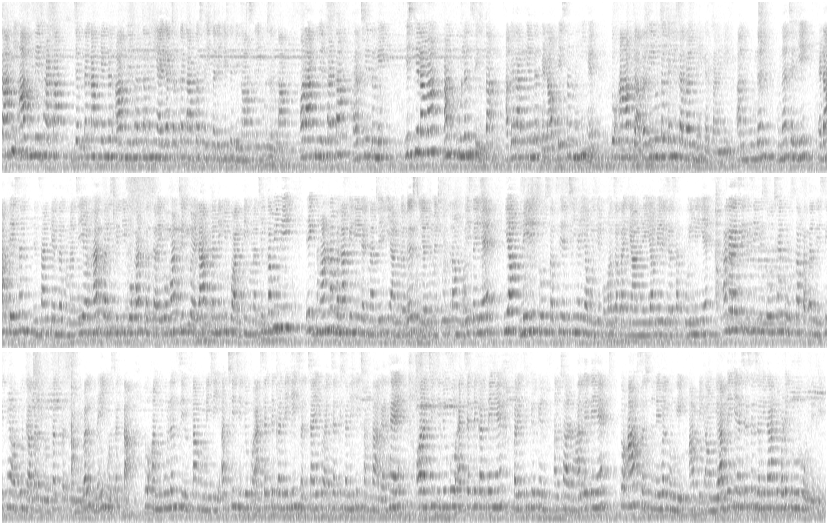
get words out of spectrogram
साथ ही आत्मनिर्भरता जब तक आपके अंदर आत्मनिर्भरता नहीं आएगा, तब तक आपका सही तरीके से विकास नहीं हो सकता। और आत्मनिर्भरता हर क्षेत्र में, इसके अलावा अनुकूलनशीलता, अगर आपके अंदर एडॉप्टेशन नहीं है तो आप ज़्यादा दिनों तक कहीं सर्वाइव नहीं कर पाएँगे। अनुकूलन होना चाहिए एडाप्टेशन इंसान के अंदर होना चाहिए और हर परिस्थिति को, हर सच्चाई को, हर चीज़ को एडाप्ट करने की क्वालिटी होना चाहिए। कभी भी एक धारणा बना के नहीं रखना चाहिए कि आई एम द बेस्ट या जो मैं सोच रहा हूँ वही सही है, या मेरी सोच सबसे अच्छी है, या मुझे बहुत ज़्यादा ज्ञान है, या मेरे जैसा कोई नहीं है। अगर ऐसी किसी की सोच है तो उसका पतन निश्चित है और वो ज़्यादा दिनों तक सस्टेनेबल नहीं हो सकता। तो अनुकूलनशीलता होनी चाहिए। अच्छी चीज़ों को एक्सेप्ट करने की, सच्चाई को एक्सेप्ट करने की क्षमता अगर है, और अच्छी चीज़ों को एक्सेप्ट करते हैं, परिस्थितियों के अनुसार ढाल लेते हैं तो आप सस्टेनेबल होंगे, आप टिका होंगे। आप देखिए, ऐसे ऐसे जमींदार जो बड़े क्रूर होते थे।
